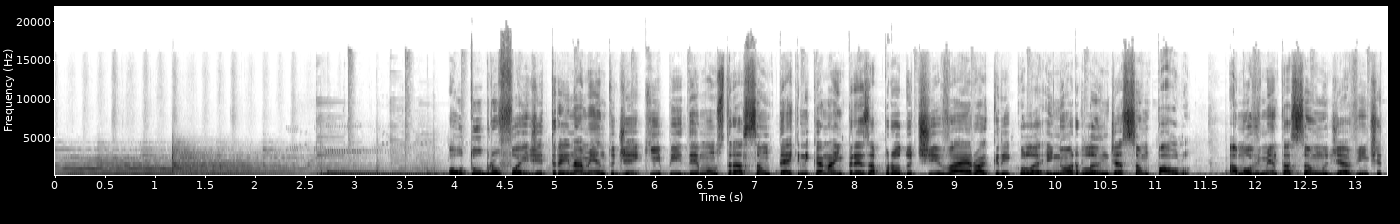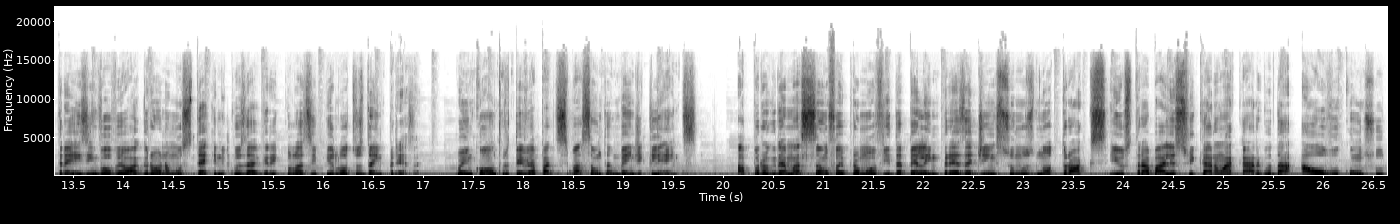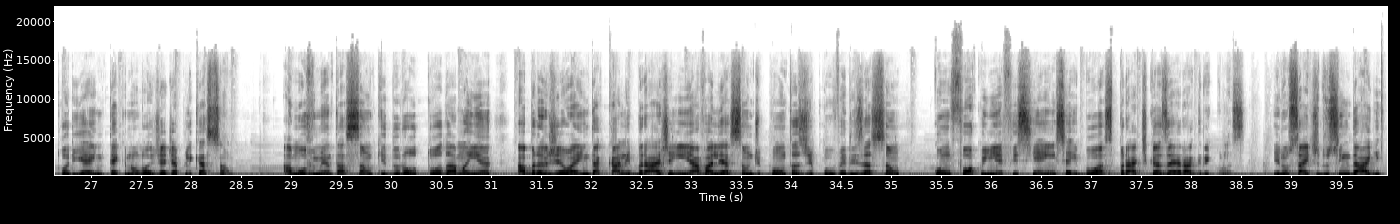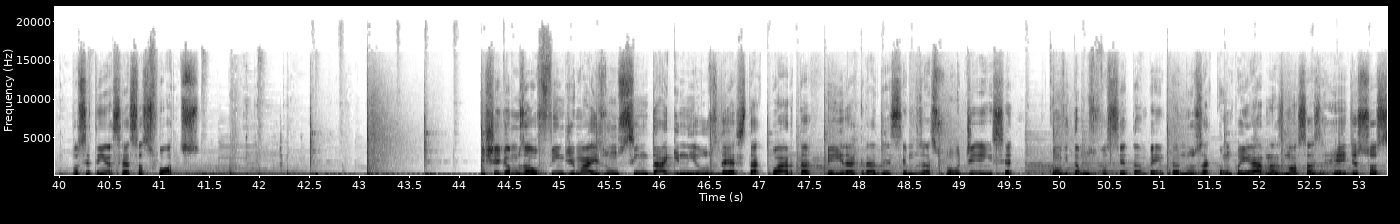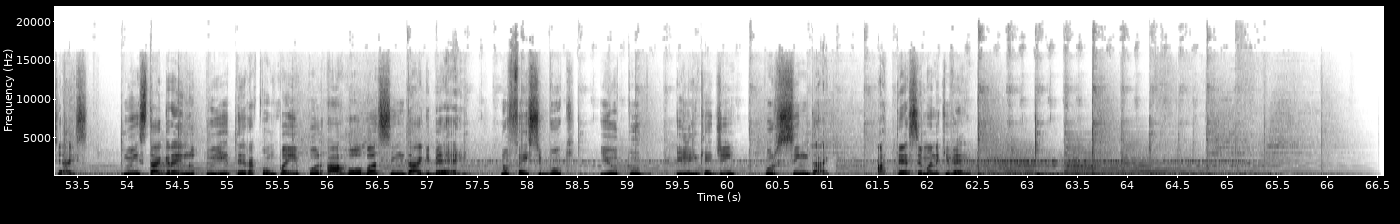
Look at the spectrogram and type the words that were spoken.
Outubro foi de treinamento de equipe e demonstração técnica na empresa produtiva aeroagrícola em Orlândia, São Paulo. A movimentação no dia 23 envolveu agrônomos, técnicos agrícolas e pilotos da empresa. O encontro teve a participação também de clientes. A programação foi promovida pela empresa de insumos Notrox e os trabalhos ficaram a cargo da Alvo Consultoria em Tecnologia de Aplicação. A movimentação, que durou toda a manhã, abrangeu ainda calibragem e avaliação de pontas de pulverização, com foco em eficiência e boas práticas aeroagrícolas. E no site do Sindag você tem acesso às fotos. E chegamos ao fim de mais um Sindag News desta quarta-feira. Agradecemos a sua audiência e convidamos você também para nos acompanhar nas nossas redes sociais. No Instagram e no Twitter, acompanhe por SindagBR. No Facebook, YouTube e LinkedIn, por Sindag. Até semana que vem!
